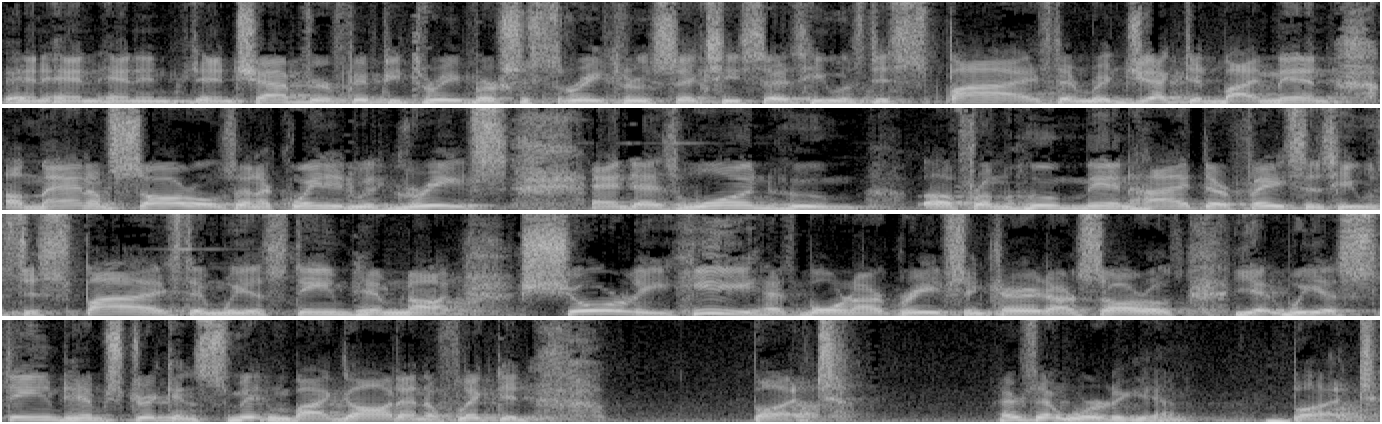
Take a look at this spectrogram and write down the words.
And, and, and in, in chapter 53, verses 3 through 6, he says, He was despised and rejected by men, a man of sorrows and acquainted with griefs. And as one whom, uh, from whom men hide their faces, he was despised and we esteemed him not. Surely he has borne our griefs and carried our sorrows, yet we esteemed him stricken, smitten by God, and afflicted. But, there's that word again. But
